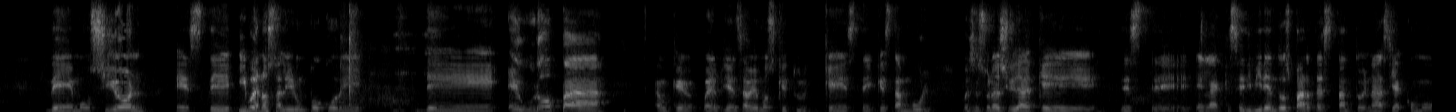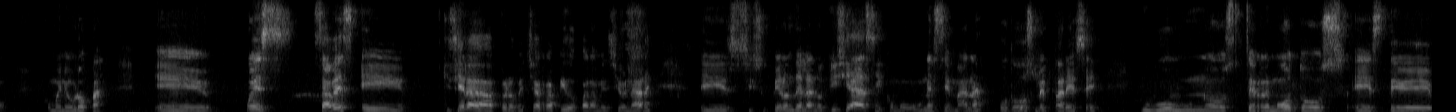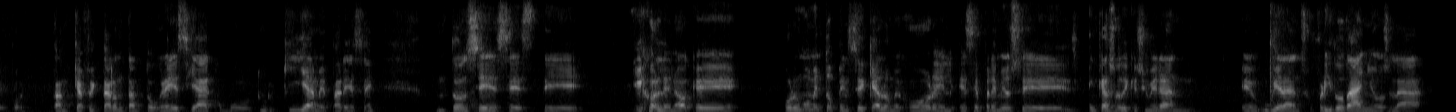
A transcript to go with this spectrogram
emoción este, y bueno, salir un poco de, Europa, aunque bueno, bien sabemos que, que, este, que Estambul pues es una ciudad que, este, en la que se divide en dos partes, tanto en Asia como, como en Europa. Eh, pues, ¿sabes? Eh, quisiera aprovechar rápido para mencionar, eh, si supieron de la noticia hace como una semana o dos, me parece, hubo unos terremotos este, que afectaron tanto Grecia como Turquía, me parece. Entonces, este, híjole, ¿no? Que por un momento pensé que a lo mejor ese premio, se, en caso de que se hubieran, eh, hubieran sufrido daños la,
